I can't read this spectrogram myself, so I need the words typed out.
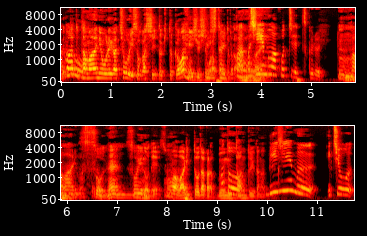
でもあとたまに俺が超忙しい時とかは編集してもらったりとか。まあ、はい CM はこっちで作るとかはありますけど。そうねうん。そういうので、そうまあ割とだから分担というかな。BGM 一応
